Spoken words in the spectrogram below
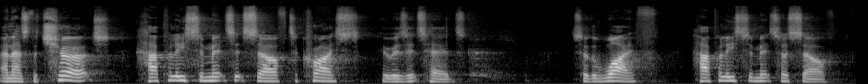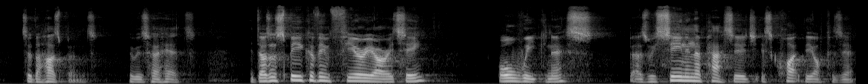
and as the church happily submits itself to Christ, who is its head, so the wife happily submits herself to the husband, who is her head. It doesn't speak of inferiority or weakness, but as we've seen in the passage, it's quite the opposite.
